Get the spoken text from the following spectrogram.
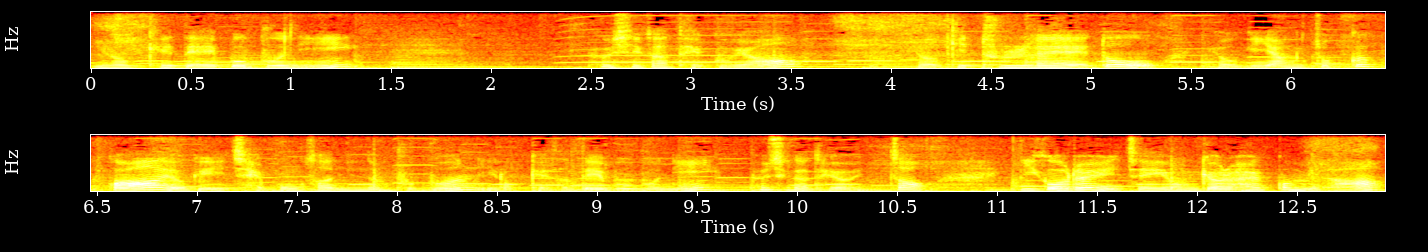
이렇게 네 부분이 표시가 되고요. 여기 둘레에도 여기 양쪽 끝과 여기 재봉선 있는 부분 이렇게 해서 네 부분이 표시가 되어 있죠. 이거를 이제 연결을 할 겁니다.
